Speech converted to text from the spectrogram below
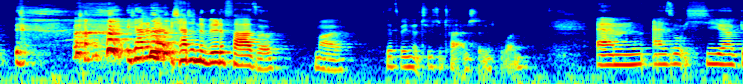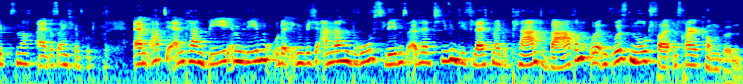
ich, hatte eine, ich hatte eine wilde Phase. Mal. Jetzt bin ich natürlich total anständig geworden. Ähm, also hier gibt es noch ein, das ist eigentlich ganz gut. Ähm, habt ihr einen Plan B im Leben oder irgendwelche anderen Berufslebensalternativen, die vielleicht mal geplant waren oder im größten Notfall in Frage kommen würden?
